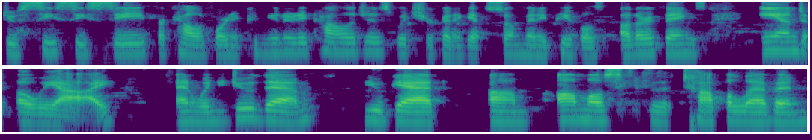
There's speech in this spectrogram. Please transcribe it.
do CCC for California Community Colleges, which you're going to get so many people's other things, and OEI. And when you do them, you get um, almost the top 11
